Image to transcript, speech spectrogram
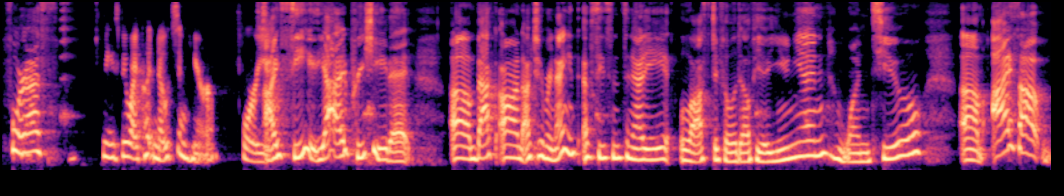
for us? Please do. I put notes in here for you. I see. Yeah, I appreciate it. Um, back on October 9th, FC Cincinnati lost to Philadelphia Union 1 2. Um, I thought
